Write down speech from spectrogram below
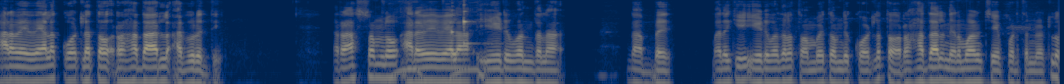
అరవై వేల కోట్లతో రహదారుల అభివృద్ధి. రాష్ట్రంలో అరవై వేల ఏడు వందల డెబ్బై మనకి ఏడు వందల తొంభై తొమ్మిది కోట్లతో రహదారుల నిర్మాణం చేపడుతున్నట్లు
